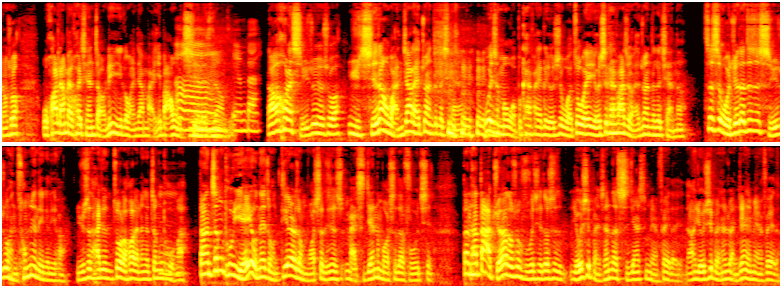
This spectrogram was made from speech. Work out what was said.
比方说，我花两百块钱找另一个玩家买一把武器，嗯类似这样子。明白。然后后来史玉柱就说，与其让玩家来赚这个钱，为什么我不开发一个游戏，我作为游戏开发者来赚这个钱呢？这是我觉得这是史玉柱很聪明的一个地方。于是他就做了后来那个征途嘛。当然，征途也有那种第二种模式，就是买时间的模式的服务器。但它大绝大多数服务器都是游戏本身的时间是免费的，然后游戏本身软件也免费的。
